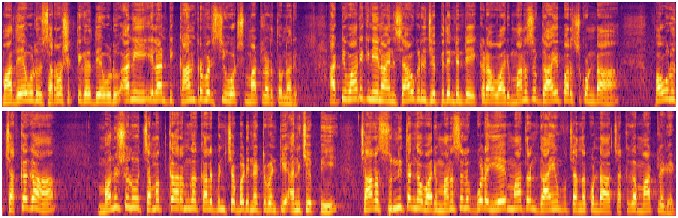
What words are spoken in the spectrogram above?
మా దేవుడు సర్వశక్తి గల దేవుడు అని ఇలాంటి కాంట్రవర్సీ వర్డ్స్ మాట్లాడుతున్నారు. అట్టి వారికి నేను ఆయన సేవకుడికి చెప్పేది ఏంటంటే ఇక్కడ వారి మనసు గాయపరచకుండా పౌలు చక్కగా మనుషులు చమత్కారంగా కల్పించబడినటువంటి అని చెప్పి చాలా సున్నితంగా వారి మనసులకు కూడా ఏ మాత్రం గాయం చెందకుండా చక్కగా మాట్లాడాడు.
